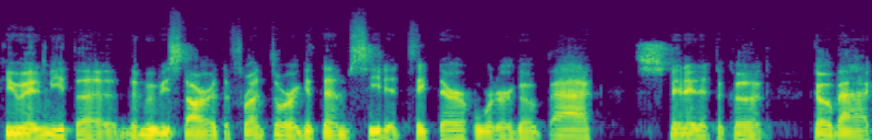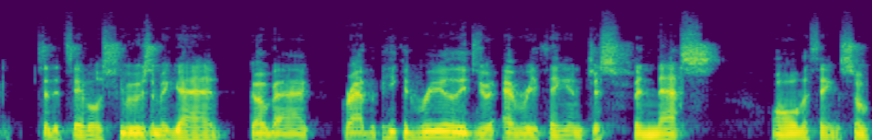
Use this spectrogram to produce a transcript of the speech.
he would meet the, the movie star at the front door, get them seated, take their order, go back, spit it at the cook, go back to the table, schmooze them again, go back, grab the, he could really do everything and just finesse all the things. So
